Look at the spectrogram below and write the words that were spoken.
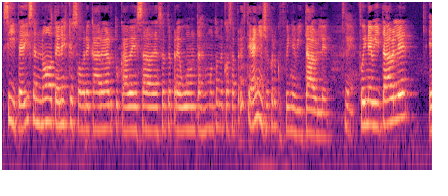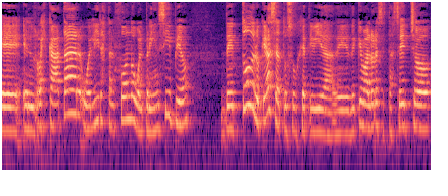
sí, te dicen no, tenés que sobrecargar tu cabeza de hacerte preguntas, un montón de cosas, pero este año yo creo que fue inevitable. Sí. Fue inevitable eh, el rescatar o el ir hasta el fondo o el principio de todo lo que hace a tu subjetividad, de, de qué valores estás hecho,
